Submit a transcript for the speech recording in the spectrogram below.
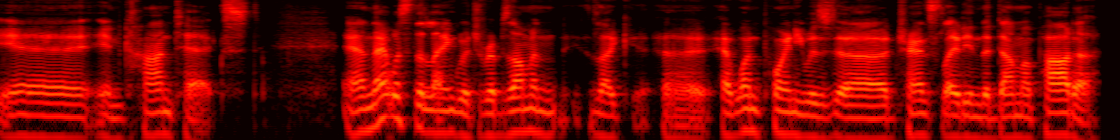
in, in context. And that was the language Reb Zalman, like uh, at one point he was uh, translating the Dhammapada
